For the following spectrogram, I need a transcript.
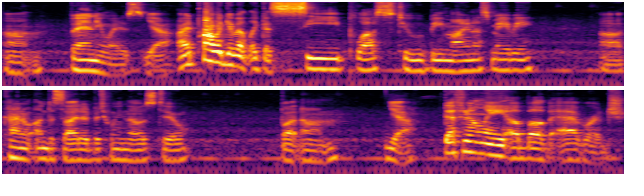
Um, but anyways, yeah, I'd probably give it like a C plus to B minus maybe. Uh, kind of undecided between those two, but um, yeah, definitely above average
